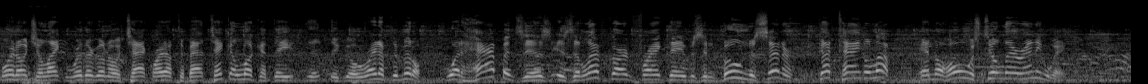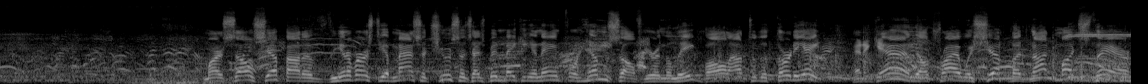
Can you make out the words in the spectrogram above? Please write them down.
Boy, don't you like where they're going to attack right off the bat? Take a look at they, they, they go right up the middle. What happens is is the left guard Frank Davis and Boone the center got tangled up, and the hole was still there anyway. Marcel Shipp out of the University of Massachusetts has been making a name for himself here in the league. Ball out to the 38. And again, they'll try with Shipp, but not much there.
